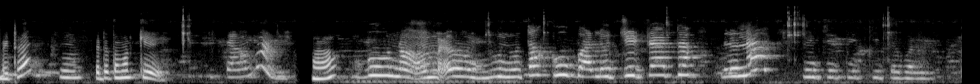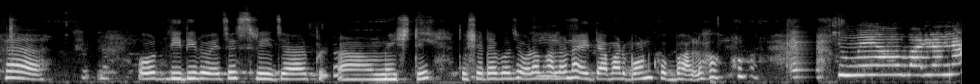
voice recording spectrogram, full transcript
মিঠাই এটা তোমার কে? হ্যাঁ? বুনো বুনোটা খুব ভালো চিটাটা না? চিটা ভালো হ্যাঁ। ওর দিদি রয়েছে আহ, মিষ্টি। তো সেটাই বলছে ওরা ভালো না এটা আমার বোন খুব ভালো। ভালো না?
